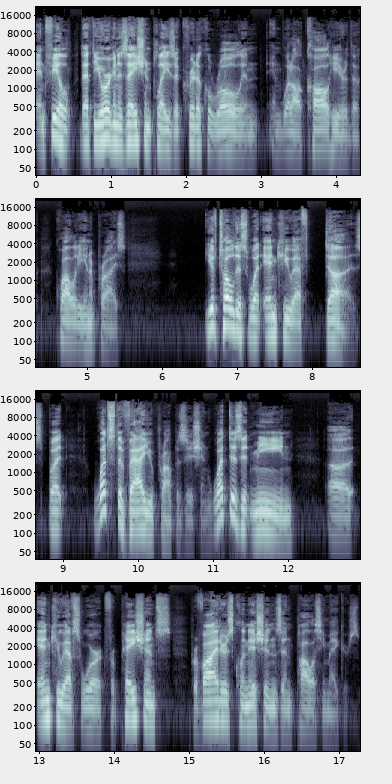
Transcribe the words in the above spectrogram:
and feel that the organization plays a critical role in in what I'll call here the quality enterprise. You've told us what NQF does, but what's the value proposition? What does it mean, uh, NQF's work for patients, providers, clinicians, and policymakers?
